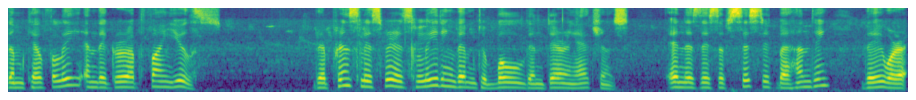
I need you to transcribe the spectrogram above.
them carefully, and they grew up fine youths, their princely spirits leading them to bold and daring actions and as they subsisted by hunting, they were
